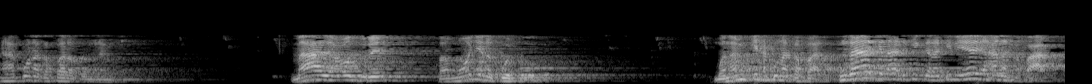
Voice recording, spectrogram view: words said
نحكون كفارة ومرامك مع العذر pamoja na kuepo mwanamke حكون كفارة. funga yake inaharibika lakini yeye hana kafara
